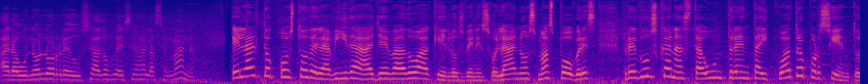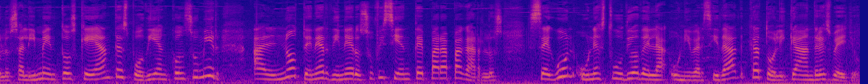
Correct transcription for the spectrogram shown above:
ahora uno lo reduce a dos veces a la semana. El alto costo de la vida ha llevado a que los venezolanos más pobres reduzcan hasta un 34% los alimentos que antes podían consumir al no tener dinero suficiente para pagarlos, según un estudio de la Universidad Católica Andrés Bello.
